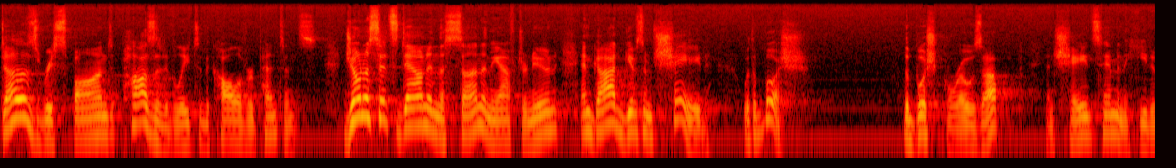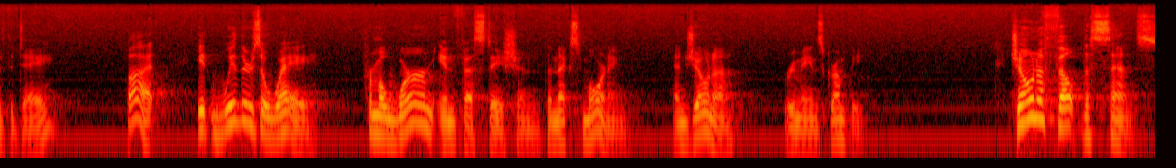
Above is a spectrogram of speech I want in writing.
does respond positively to the call of repentance. Jonah sits down in the sun in the afternoon, and God gives him shade with a bush. The bush grows up and shades him in the heat of the day, but it withers away from a worm infestation the next morning, and Jonah remains grumpy. Jonah felt the sense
